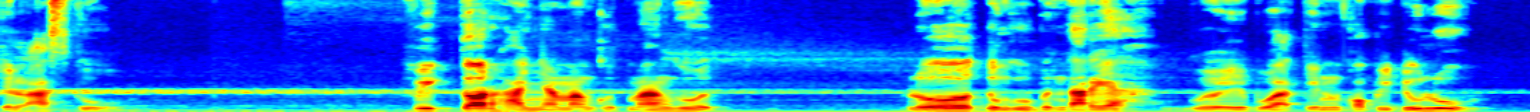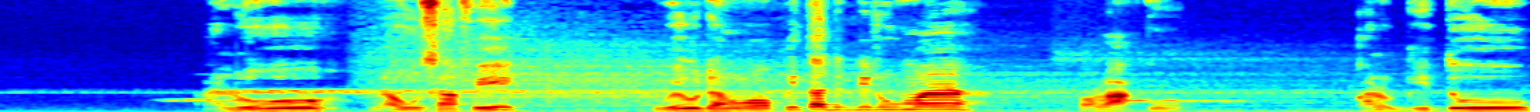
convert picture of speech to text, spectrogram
Jelasku Victor hanya manggut-manggut. Lu tunggu bentar ya Gue buatin kopi dulu. Aduh, nggak usah Vic. Gue udah ngopi tadi di rumah. Tolakku. Kalau gitu,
